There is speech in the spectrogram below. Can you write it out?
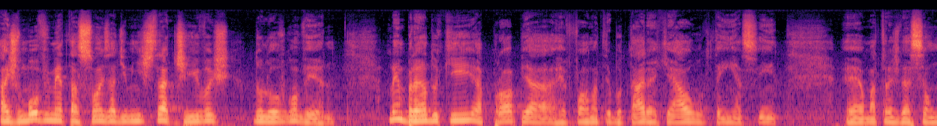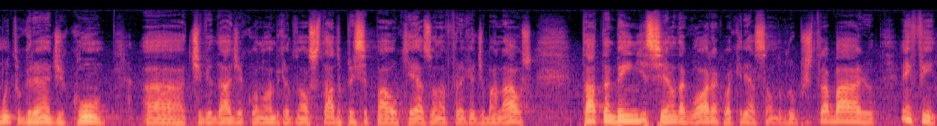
as movimentações administrativas do novo governo. Lembrando que a própria reforma tributária, que é algo que tem assim é, uma transversão muito grande com a atividade econômica do nosso estado principal, que é a Zona Franca de Manaus, está também iniciando agora com a criação do grupo de trabalho. Enfim,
